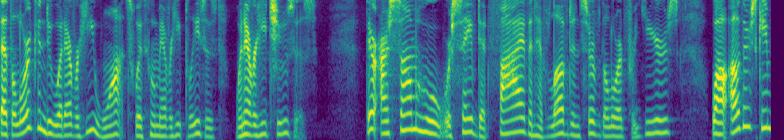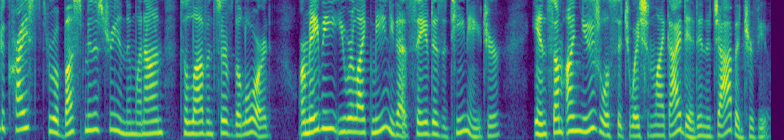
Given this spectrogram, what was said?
that the Lord can do whatever He wants with whomever He pleases, whenever He chooses. There are some who were saved at five and have loved and served the Lord for years while others came to Christ through a bus ministry and then went on to love and serve the Lord. Or maybe you were like me and you got saved as a teenager in some unusual situation like I did in a job interview.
